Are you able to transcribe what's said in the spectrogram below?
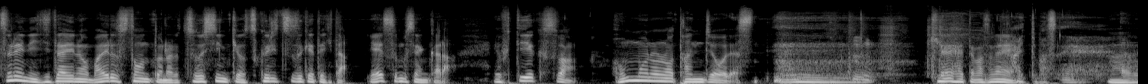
常に時代のマイルストーンとなる通信機を作り続けてきた八重洲無線から FTX1 本物の誕生です。気合入ってますね。入ってますね。あの、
